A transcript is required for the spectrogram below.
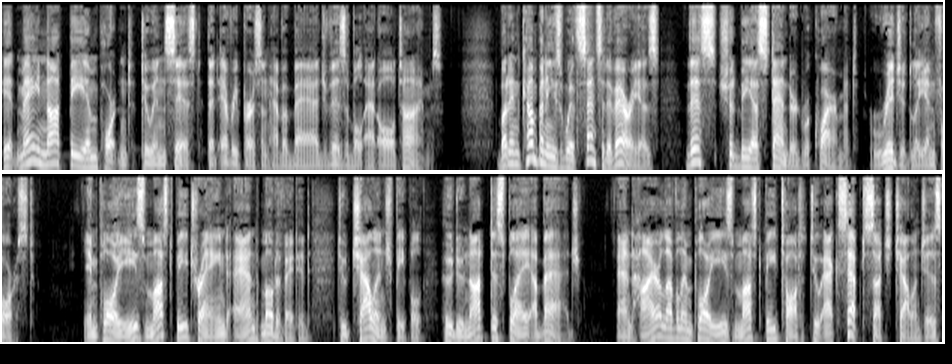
it may not be important to insist that every person have a badge visible at all times. But in companies with sensitive areas, this should be a standard requirement, rigidly enforced. Employees must be trained and motivated to challenge people who do not display a badge, and higher level employees must be taught to accept such challenges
